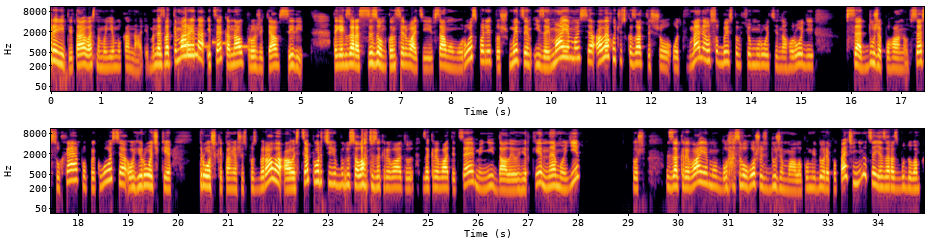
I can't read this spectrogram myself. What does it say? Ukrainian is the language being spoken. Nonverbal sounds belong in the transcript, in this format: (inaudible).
привіт! Вітаю вас на моєму каналі. Мене звати Марина і це канал про життя в селі. Так як зараз сезон консервації в самому розпалі, тож ми цим і займаємося. Але хочу сказати, що от в мене особисто в цьому році на городі все дуже погано, все сухе, попеклося, огірочки. Трошки там я щось позбирала, а ось це порцію буду салату закривати. закривати. Це мені дали огірки, не мої. Тож закриваємо, бо (laughs) свого щось дуже мало. Помідори попечені. Ну, це я зараз буду вам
